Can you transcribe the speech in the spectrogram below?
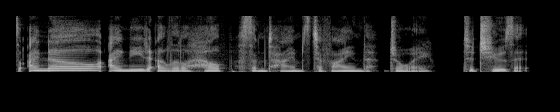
So I know I need a little help sometimes to find joy, to choose it.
